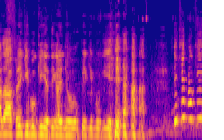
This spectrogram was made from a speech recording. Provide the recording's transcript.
അതാ ഫ്രീക്കി പൂക്കി എത്തിക്കഴിഞ്ഞു. പീക്കി. പൂക്കി പീക്കി. പൂക്കി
